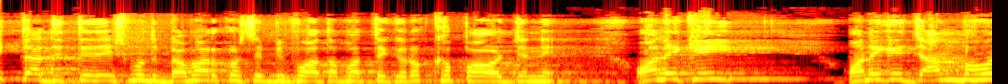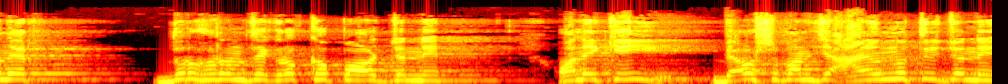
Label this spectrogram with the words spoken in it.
ইত্যাদি ইত্যাদি, এই সমস্ত ব্যবহার করছে বিপদ আপদ থেকে রক্ষা পাওয়ার জন্যে। অনেকেই অনেকেই যানবাহনের দুর্ঘটনা থেকে রক্ষা পাওয়ার জন্যে, অনেকেই ব্যবসা বাণিজ্যে আয় উন্নতির জন্যে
